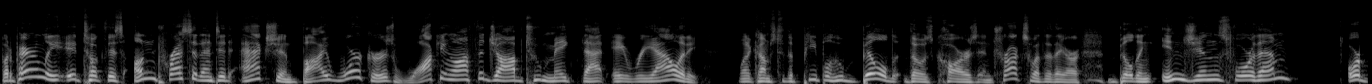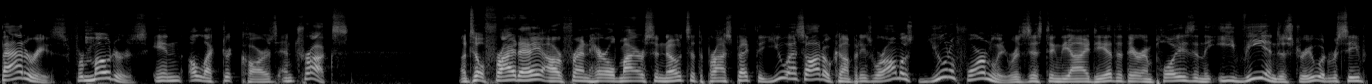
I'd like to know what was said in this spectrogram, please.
But apparently, it took this unprecedented action by workers walking off the job to make that a reality when it comes to the people who build those cars and trucks, whether they are building engines for them or batteries for motors in electric cars and trucks. Until Friday, our friend Harold Meyerson notes at the prospect the U.S. auto companies were almost uniformly resisting the idea that their employees in the EV industry would receive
